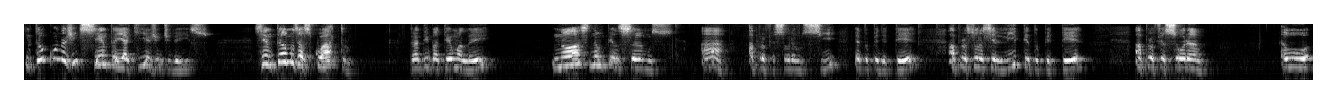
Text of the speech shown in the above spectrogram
Então, quando a gente senta, e aqui a gente vê isso, sentamos às quatro para debater uma lei, nós não pensamos, ah, a professora Luci é do PDT, a professora Celita é do PT, a professora, o,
